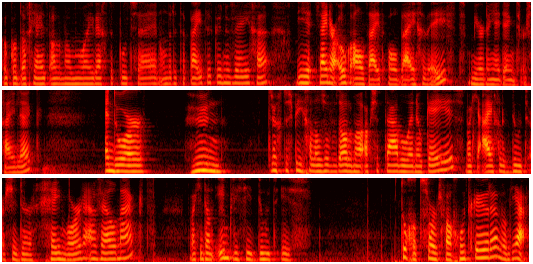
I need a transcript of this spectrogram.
Ook al dacht jij het allemaal mooi weg te poetsen en onder de tapijt te kunnen vegen. Die zijn er ook altijd al bij geweest. Meer dan jij denkt waarschijnlijk. En door hun terug te spiegelen alsof het allemaal acceptabel en oké is. Wat je eigenlijk doet als je er geen woorden aan vuil maakt. Wat je dan impliciet doet is toch het soort van goedkeuren. Want ja,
